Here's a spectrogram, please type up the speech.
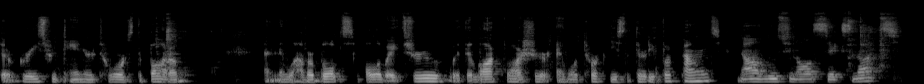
the grease retainer towards the bottom. And then we'll have our bolts all the way through with the lock washer and we'll torque these to 30 foot-pounds. Now loosen all six nuts.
